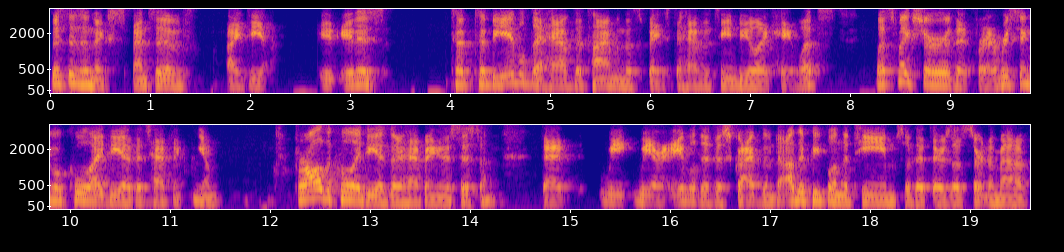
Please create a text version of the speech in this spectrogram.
this is an expensive idea. It, it is to to be able to have the time and the space to have the team be like, hey, let's let's make sure that for every single cool idea that's happening, you know, for all the cool ideas that are happening in the system, that we we are able to describe them to other people in the team so that there's a certain amount of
